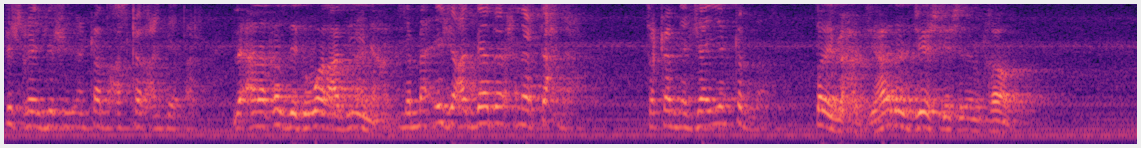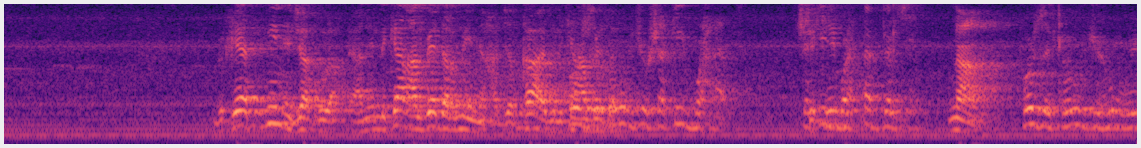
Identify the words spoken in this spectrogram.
فيش غير جيش الانقاذ عسكر على البيدر. لا أنا قصدي ثوار عاديين حجي لما اجى على البيدر إحنا ارتحنا. فكرنا جاي ينقذنا طيب يا حجي هذا الجيش جيش الإنقاذ. بقيادة مين اجاكم يعني اللي كان على البيدر مين يا حجي؟ القائد اللي كان على البيدر القاوقجي وشكيب وهاب شكيب؟ وهاب درزي نعم. فوز الكروجي هو.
